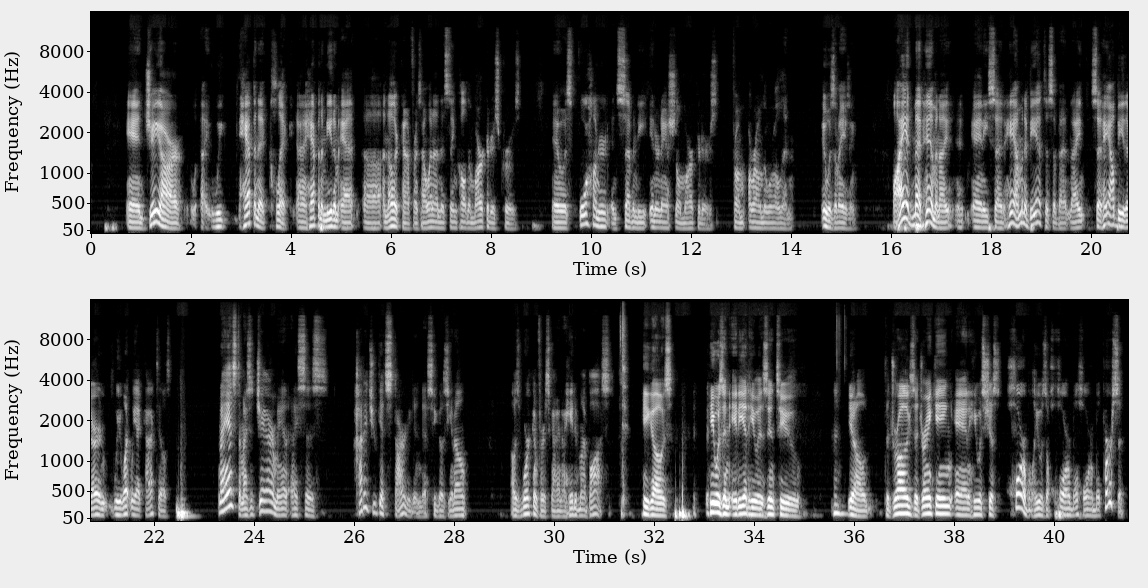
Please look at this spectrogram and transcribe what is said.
And J.R., uh, we happened to click. I happened to meet him at uh, another conference. I went on this thing called the Marketers Cruise, and it was 470 international marketers from around the world, and it was amazing. Well, I had met him and I and he said, Hey, I'm gonna be at this event. And I said, Hey, I'll be there. And we went, we had cocktails. And I asked him, I said, JR, man, I says, How did you get started in this? He goes, You know, I was working for this guy and I hated my boss. He goes, he was an idiot. He was into, you know, the drugs, the drinking, and he was just horrible. He was a horrible, horrible person.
